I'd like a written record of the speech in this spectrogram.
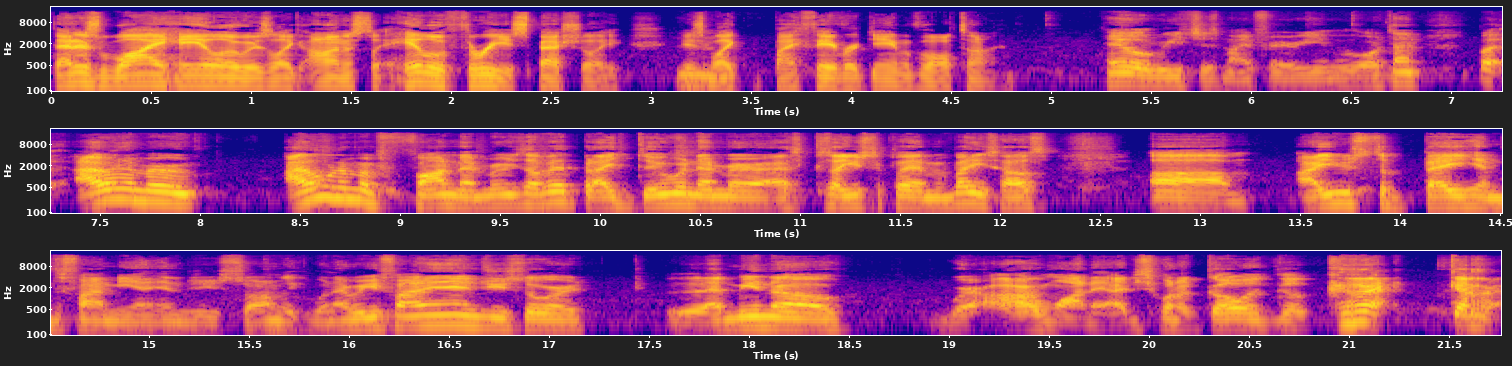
that is why Halo is like honestly Halo 3 especially is Mhm. like my favorite game of all time. Halo Reach is my favorite game of all time. But I remember, I don't remember fond memories of it, but I do remember because I used to play at my buddy's house. Um, I used to beg him to find me an energy sword. I'm like, whenever you find an energy sword, let me know where I want it. I just want to go and go. "Grr, grr,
